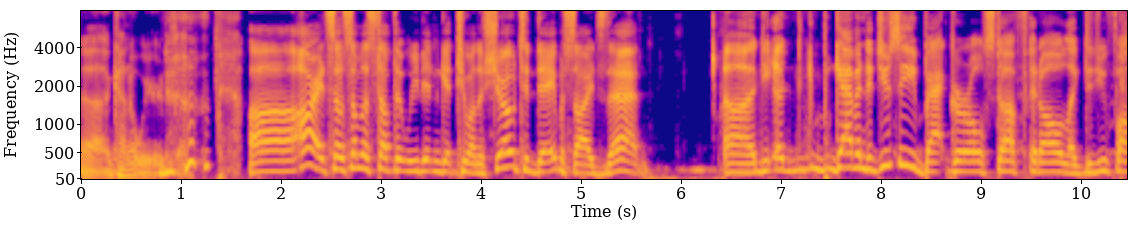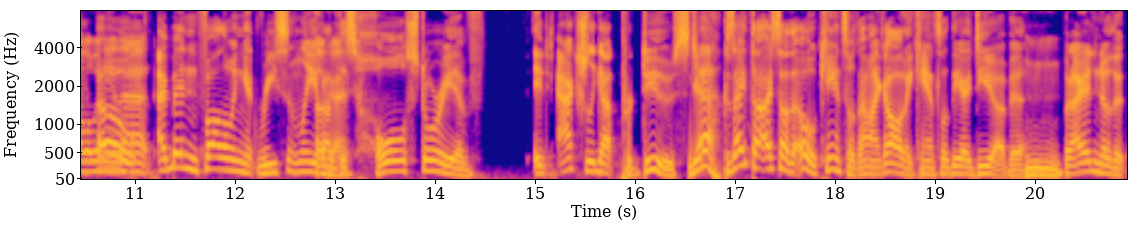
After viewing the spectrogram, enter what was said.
Uh, kind of weird. so. Uh, all right, so some of the stuff that we didn't get to on the show today, besides that. Uh, uh, Gavin, did you see Batgirl stuff at all? Like, did you follow any of that? I've been following it recently about Okay. this whole story of it actually got produced. Yeah. Because I thought I saw the oh canceled. I'm like, oh, they canceled the idea of it. But I didn't know that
